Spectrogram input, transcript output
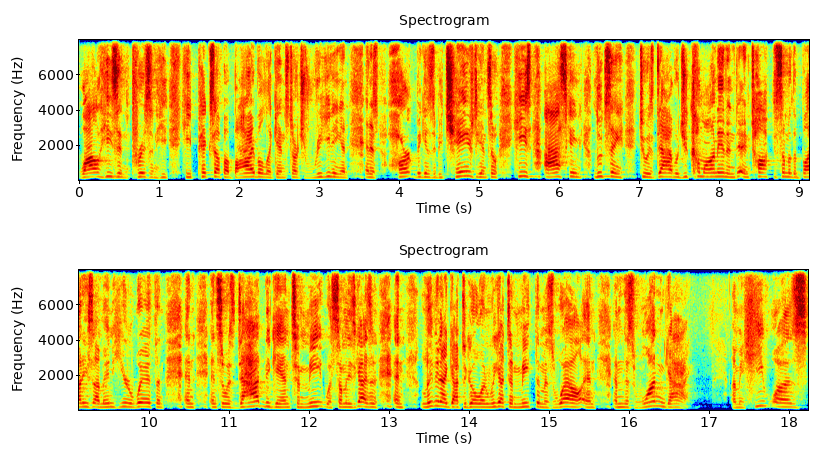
while he's in prison, he, he picks up a Bible again, starts reading, and, and his heart begins to be changed again. So he's asking, Luke saying to his dad, Would you come on in and, and talk to some of the buddies I'm in here with? And, and, and so his dad began to meet with some of these guys. And, and Libby and I got to go, and we got to meet them as well. And, and this one guy, I mean, he was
